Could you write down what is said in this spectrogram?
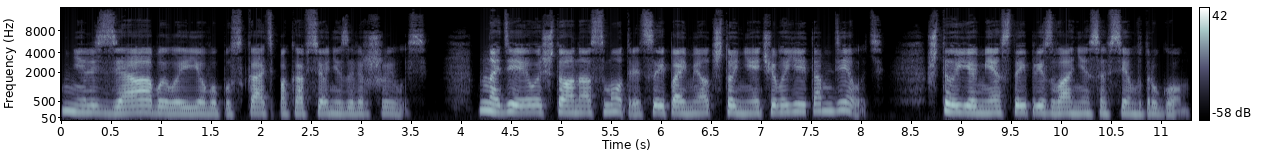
Нельзя было ее выпускать, пока все не завершилось. Надеялась, что она осмотрится и поймет, что нечего ей там делать, что ее место и призвание совсем в другом.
